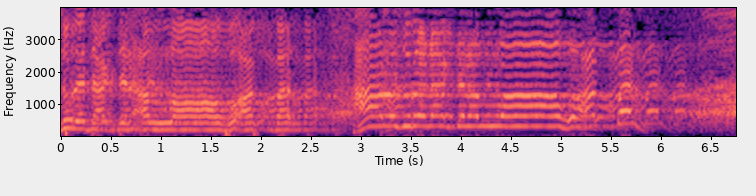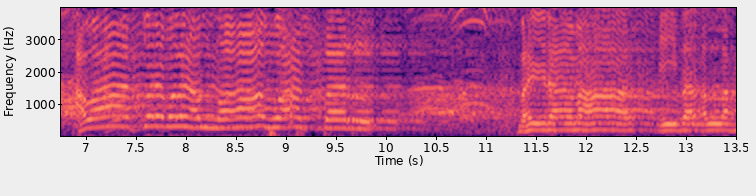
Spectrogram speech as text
দূরে ডাক দেন, আল্লাহ আকবার। আরও দূরে ডাক দেন, আল্লাহ আকবার। আওয়াজ করে বলেন, আল্লাহ আকবার। ভাইরা আমার, এইবার আল্লাহ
